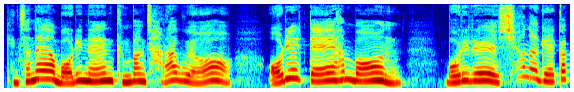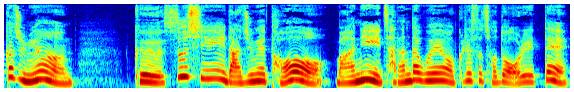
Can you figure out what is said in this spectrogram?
괜찮아요. 머리는 금방 자라고요. 어릴 때 한번 머리를 시원하게 깎아주면 그 숱이 나중에 더 많이 자란다고 해요. 그래서 저도 어릴 때,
